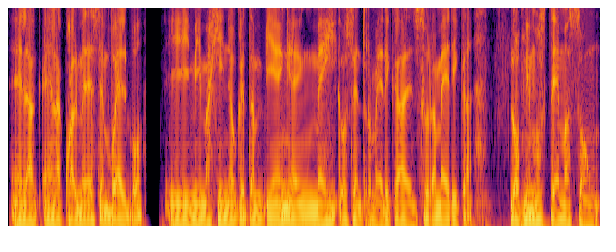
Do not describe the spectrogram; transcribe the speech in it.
en la, en la cual me desenvuelvo, y me imagino que también en México, Centroamérica, en Sudamérica, los mismos temas son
